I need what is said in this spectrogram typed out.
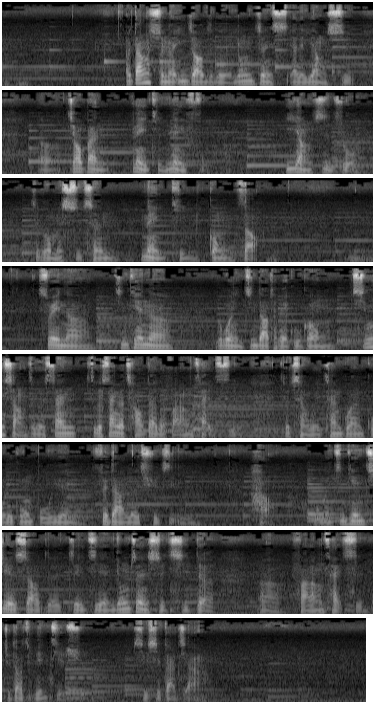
而当时呢，依照这个雍正喜爱的样式，呃，交办内廷内府。一样制作，这个我们史称内廷工造。嗯，所以呢，今天呢，如果你进到台北故宫欣赏这个三这个三个朝代的珐琅彩瓷，就成为参观国立故宫博物院最大的乐趣之一。好，我们今天介绍的这件雍正时期的呃珐琅彩瓷就到这边结束，谢谢大家。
